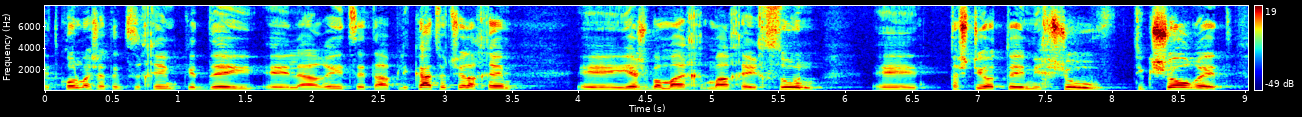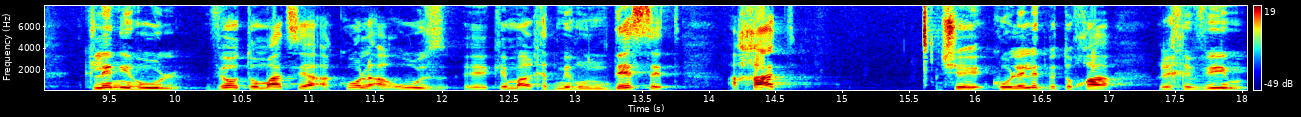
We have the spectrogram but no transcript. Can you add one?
את כל מה שאתם צריכים כדי להריץ את האפליקציות שלכם. יש בה מערכי אחסון, תשתיות אה, מחשוב, תקשורת, כלי ניהול ואוטומציה, הכל ארוז אה, כמערכת מהונדסת אחת, שכוללת בתוכה רכיבים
